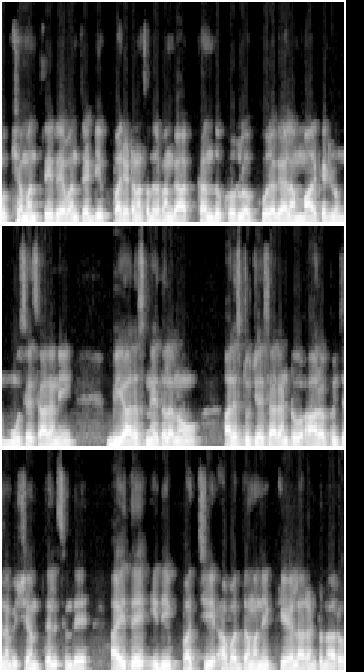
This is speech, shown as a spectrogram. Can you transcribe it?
ముఖ్యమంత్రి రేవంత్ రెడ్డి పర్యటన సందర్భంగా కందుకూరులో కూరగాయల మార్కెట్లు మూసేశారని బీఆర్ఎస్ నేతలను అరెస్టు చేశారంటూ ఆరోపించిన విషయం తెలిసిందే. అయితే ఇది పచ్చి అబద్ధమని కేఎల్ఆర్ అంటున్నారు.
